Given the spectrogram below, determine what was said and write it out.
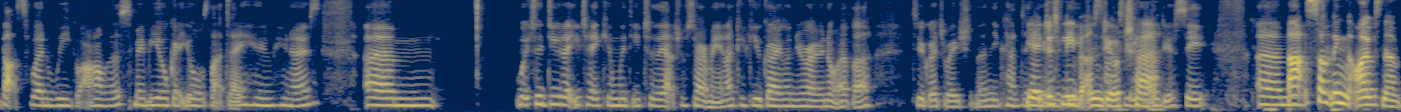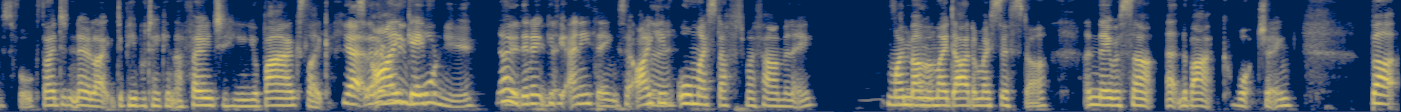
that's when we got ours. Maybe you'll get yours that day. Who who knows? Um, which they do let you take in with you to the actual ceremony. Like if you're going on your own or whatever to graduation, then you can take Yeah, just leave you. it under your to leave it chair. under your seat. Um, That's something that I was nervous for because I didn't know like do people take in their phones, taking your bags? Like yeah. so they don't I really gave warn you. no, they don't give you anything. So I gave all my stuff to my family, my did mum and my dad and my sister, and they were sat at the back watching. But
